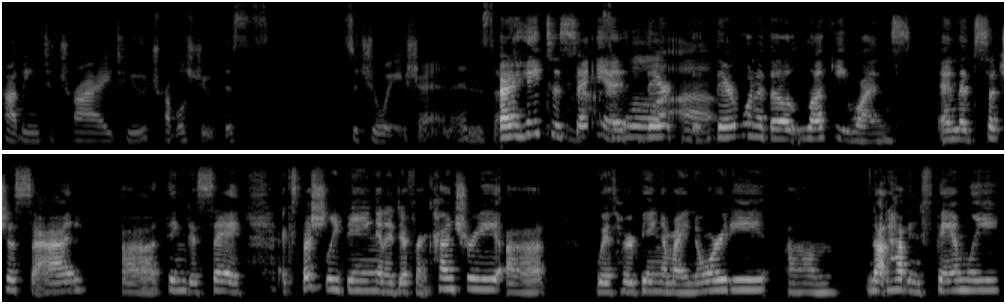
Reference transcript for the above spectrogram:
having to try to troubleshoot this situation. And so I hate to say yeah, it, we'll, they're uh, they're one of the lucky ones, and that's such a sad uh, thing to say, especially being in a different country, uh, with her being a minority, um, not having family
